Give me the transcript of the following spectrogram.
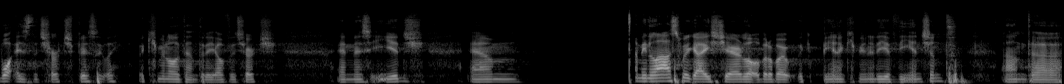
what is the church, basically, the communal identity of the church in this age. Um, I mean, last week I shared a little bit about being a community of the ancient, and uh,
